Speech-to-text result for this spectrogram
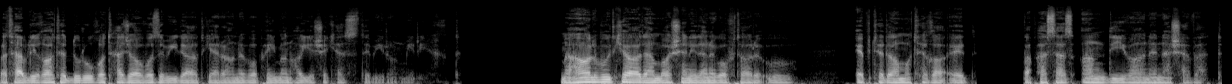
و تبلیغات دروغ و تجاوز بیدادگرانه و پیمانهای شکسته بیرون میریخت. محال بود که آدم با شنیدن گفتار او ابتدا متقاعد و پس از آن دیوانه نشود.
